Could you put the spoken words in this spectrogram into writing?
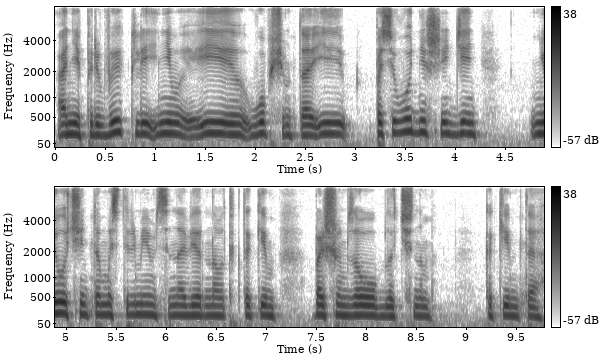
они привыкли, и, не- и, в общем-то, и по сегодняшний день не очень-то мы стремимся, наверное, вот к таким большим заоблачным каким-то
